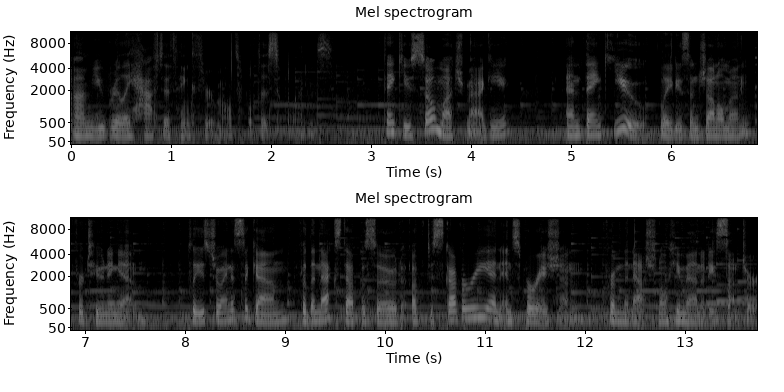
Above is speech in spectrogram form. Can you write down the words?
um, you really have to think through multiple disciplines. Thank you so much, Maggie. And thank you, ladies and gentlemen, for tuning in please join us again for the next episode of Discovery and Inspiration from the National Humanities Center.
